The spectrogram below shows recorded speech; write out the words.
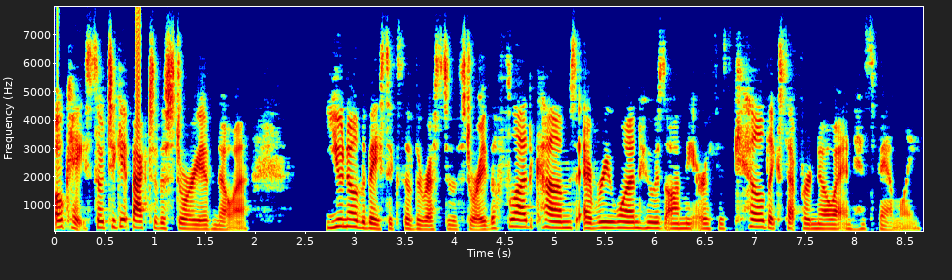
Okay, so to get back to the story of Noah, you know the basics of the rest of the story. The flood comes, everyone who is on the earth is killed except for Noah and his family.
